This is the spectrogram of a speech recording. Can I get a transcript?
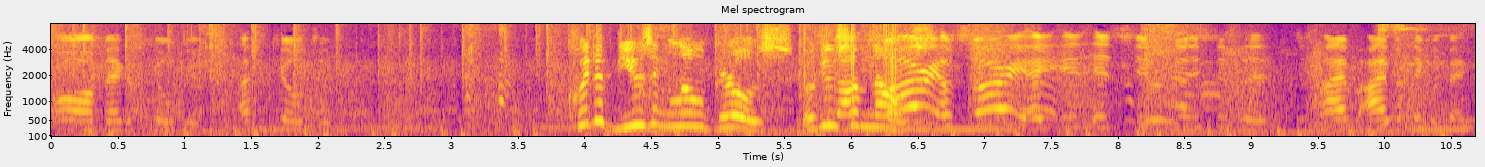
Oh, oh Megan killed you. I've killed you. Quit abusing little girls. Go do I'm something sorry, else. I'm sorry. I, it, it's, it's, it's, it's, it's, I have, I have a thing with Megan.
